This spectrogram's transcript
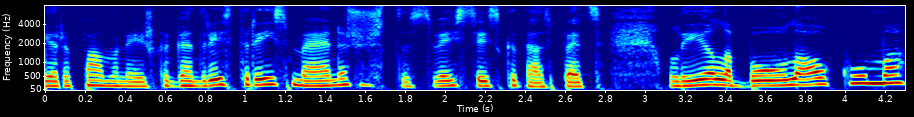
ir pamanījuši, ka gandrīz trīs mēnešus tas viss izskatās pēc liela būlaukuma,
